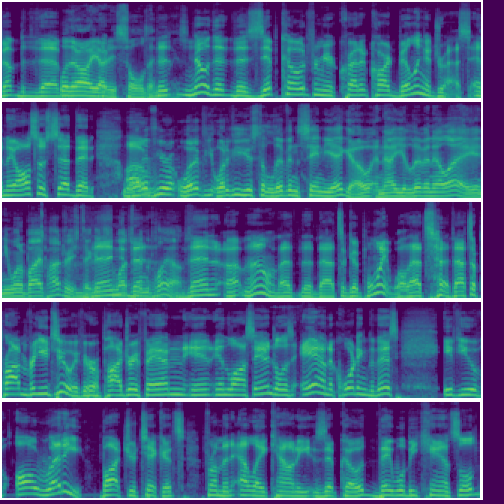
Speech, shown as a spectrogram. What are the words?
But the, Well, they're already, the- already sold the- anyways. no, the the zip code from your credit card billing address, and they also said that. What um, if you're? What if you? What if you used to live in San Diego and now you live in L.A. and you want to buy Padres tickets then, to watch then, them in the playoffs? Then, uh, no, that, that that's a good point. Well, that's that's a problem for you too if you're a Padre fan in, in Los Angeles. And according to this, if you've already bought your tickets from an LA County zip code, they will be canceled.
